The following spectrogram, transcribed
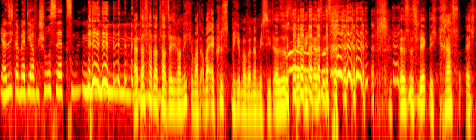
Ja, sich dann bei dir auf den Schoß setzen. Ja, das hat er tatsächlich noch nicht gemacht, aber er küsst mich immer, wenn er mich sieht. Also es ist wirklich, das ist, das ist wirklich krass, echt.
